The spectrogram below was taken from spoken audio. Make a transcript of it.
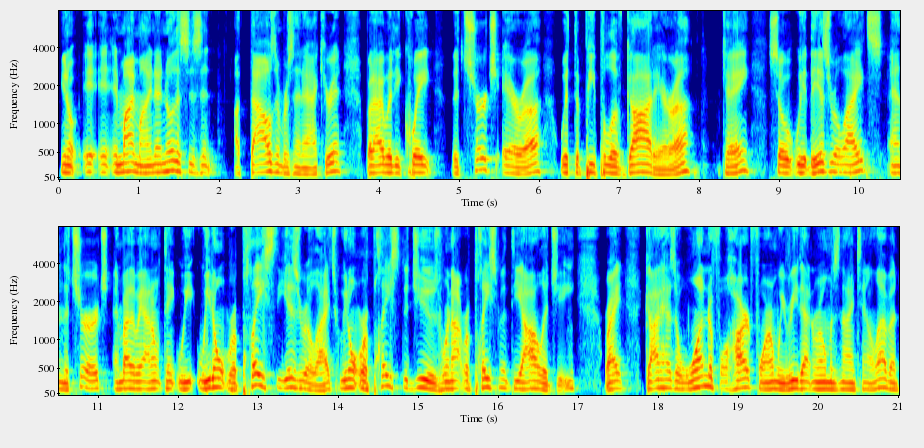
you know, in, in my mind, I know this isn't a thousand percent accurate, but I would equate the church era with the people of God era. Okay, so we, the Israelites and the church, and by the way, I don't think we, we don't replace the Israelites. We don't replace the Jews. We're not replacement theology, right? God has a wonderful heart for them. We read that in Romans 9, 10, 11.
